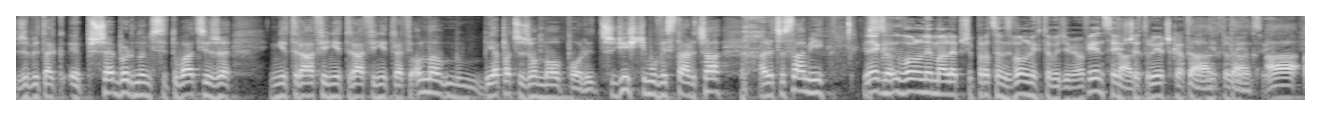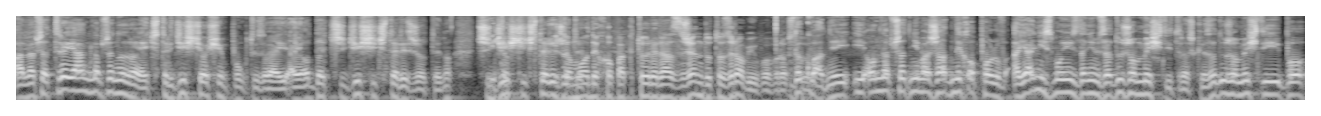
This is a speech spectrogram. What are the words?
żeby tak e, przebrnąć sytuację, że nie trafię, nie trafię, nie trafię. On ma, ja patrzę, że on ma opory. 30 mu wystarcza, ale czasami... Jak co, wolny ma lepszy procent z wolnych, to będzie miał więcej, jeszcze trujeczka wpadnie, to więcej. A, a na przykład Trae Young na przykład, no, ej, 48 punktów, ej, ej, oddać 34 rzuty, no, I to, 34 i to rzuty. młody chłopak, który raz z rzędu to zrobił po prostu. Dokładnie I- i on na przykład nie ma żadnych oporów, a Janis moim zdaniem za dużo myśli troszkę, za dużo myśli, bo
